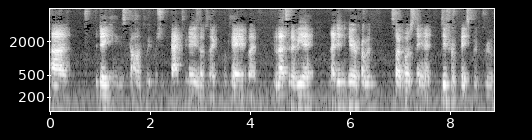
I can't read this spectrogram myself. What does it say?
Uh, the day. He's like, "Oh, can we push it back two days?" I was like, "Okay," but you know, that's going to be it. And I didn't hear from him, so I posted in a different Facebook group,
